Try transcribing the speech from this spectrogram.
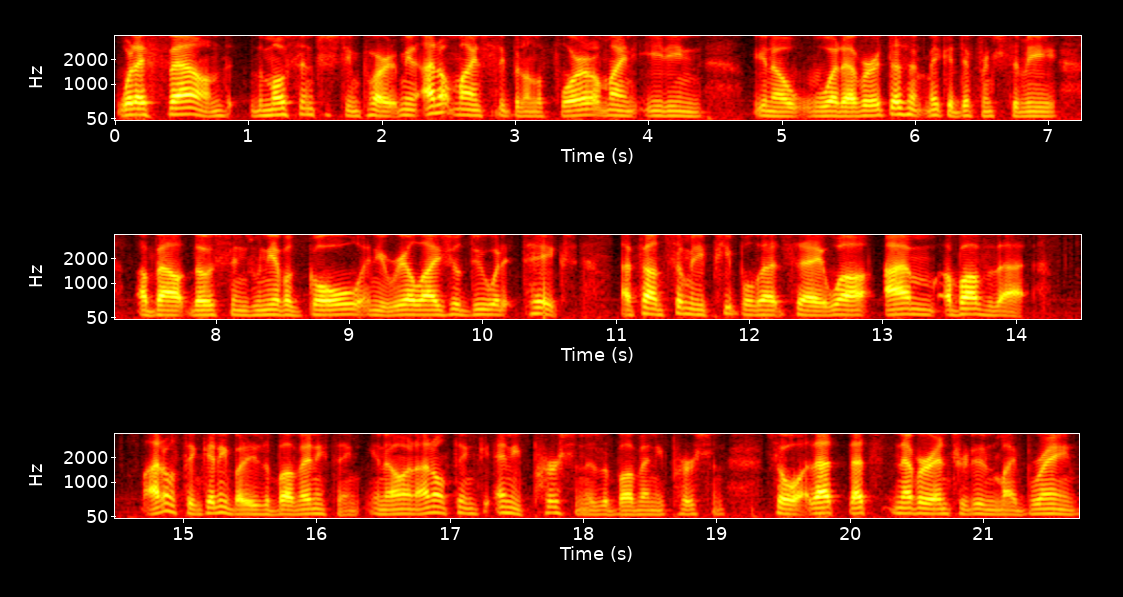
what I found the most interesting part. I mean, I don't mind sleeping on the floor. I don't mind eating, you know, whatever. It doesn't make a difference to me about those things. When you have a goal and you realize you'll do what it takes. I found so many people that say, "Well, I'm above that." I don't think anybody's above anything, you know, and I don't think any person is above any person. So that that's never entered in my brain.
